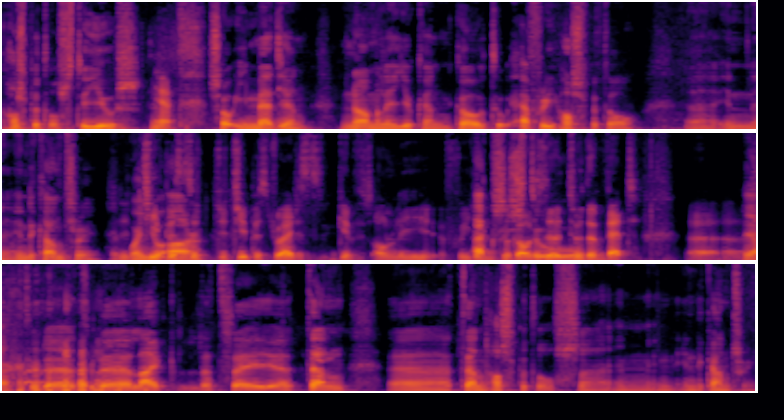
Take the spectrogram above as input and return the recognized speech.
hospitals to use. Yeah. So imagine normally you can go to every hospital uh, in in the country the when cheapest, you are the, cheapest rate is, gives only freedom to go to, to, the, to the vet. Uh, uh, yeah, to the to the like let's say uh, 10, uh, 10 hospitals uh, in, in, in the country.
